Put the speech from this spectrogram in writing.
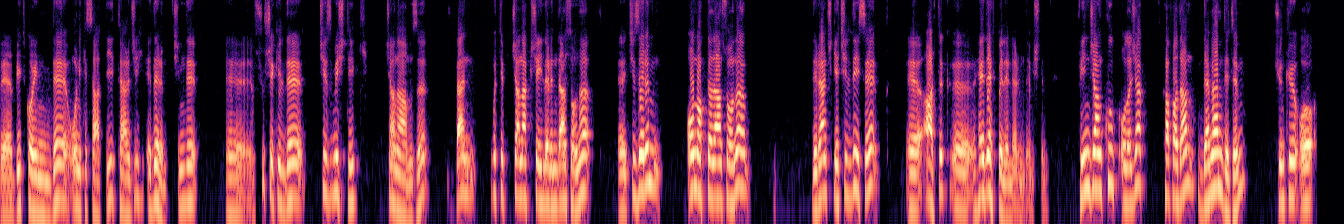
ve Bitcoin'de 12 saatliği tercih ederim. Şimdi e, şu şekilde çizmiştik çanağımızı. Ben bu tip çanak şeylerinden sonra e, çizerim o noktadan sonra direnç geçildiyse e, artık e, hedef belirlerim demiştim. Fincan kulp olacak kafadan demem dedim. Çünkü o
